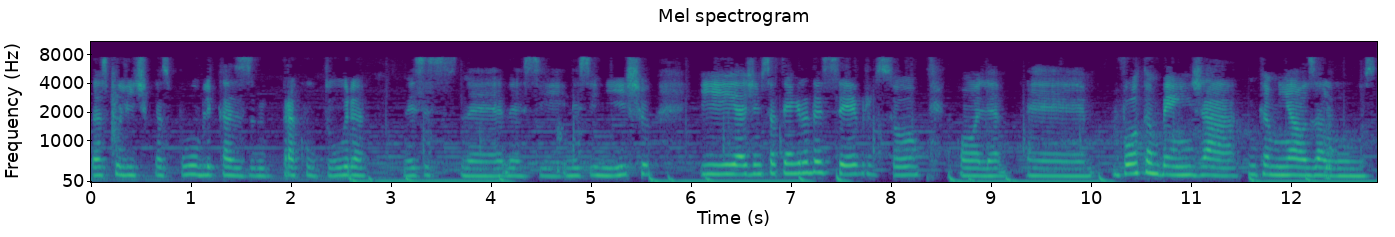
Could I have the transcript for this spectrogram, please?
das políticas públicas para a cultura nesse, né, nesse, nesse nicho. E a gente só tem a agradecer, professor. Olha, é, vou também já encaminhar os alunos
